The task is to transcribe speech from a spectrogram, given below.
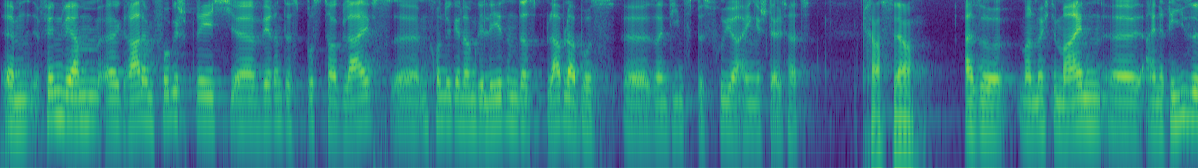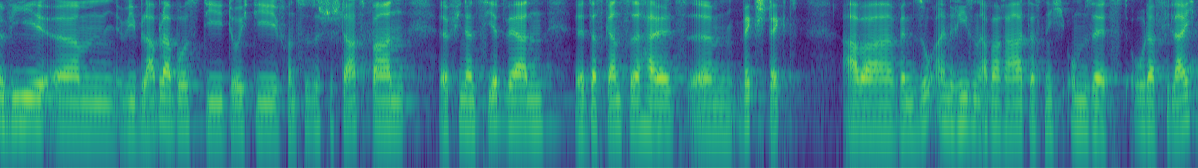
Ähm, Finn, wir haben äh, gerade im Vorgespräch äh, während des Bus Talk Lives äh, im Grunde genommen gelesen, dass Blablabus äh, seinen Dienst bis Frühjahr eingestellt hat. Krass, ja. Also man möchte meinen, äh, ein Riese wie, ähm, wie Blablabus, die durch die französische Staatsbahn äh, finanziert werden, das Ganze halt ähm, wegsteckt. Aber wenn so ein Riesenapparat das nicht umsetzt oder vielleicht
